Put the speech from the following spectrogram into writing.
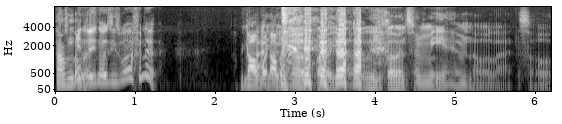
thousand You know, he dollars. knows he's worth it. No, we're not. you know, bro, you know who's going to meet him though, like so.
